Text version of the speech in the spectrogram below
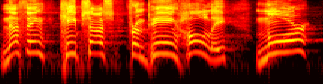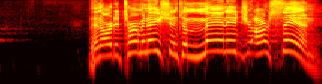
Nothing keeps us from being holy more than our determination to manage our sin.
